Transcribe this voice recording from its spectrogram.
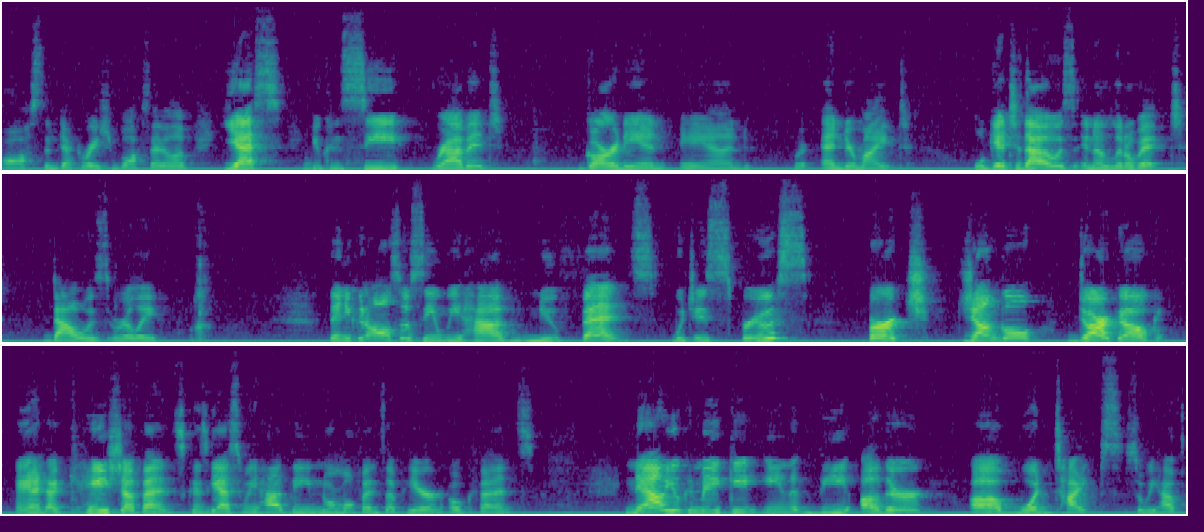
awesome decoration blocks that I love. Yes, you can see Rabbit, Guardian, and Endermite. We'll get to those in a little bit. Those, really. Then you can also see we have new fence, which is spruce, birch, jungle, dark oak, and acacia fence. Because yes, we had the normal fence up here, oak fence. Now you can make it in the other uh, wood types. So we have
